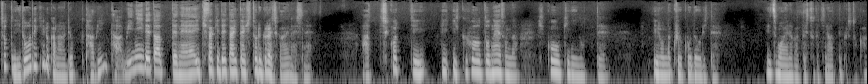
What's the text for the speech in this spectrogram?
ちょっと移動できるかな？旅、旅？旅に出たってね、行き先で大体一人ぐらいしか会えないしね。あっちこっち行くほどね、そんな飛行機に乗って、いろんな空港で降りて、いつも会えなかった人たちに会ってくるとか、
